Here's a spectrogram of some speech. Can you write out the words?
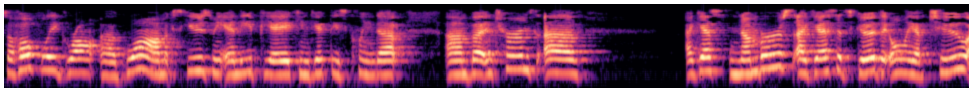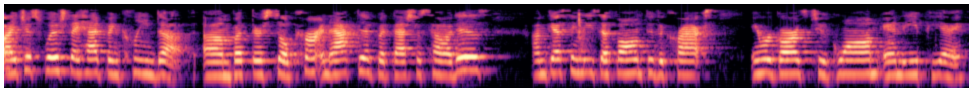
So hopefully Guam, uh, Guam, excuse me, and the EPA can get these cleaned up. Um, but in terms of I guess numbers, I guess it's good. They only have two. I just wish they had been cleaned up. Um, but they're still current and active, but that's just how it is. I'm guessing these have fallen through the cracks in regards to Guam and the EPA.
